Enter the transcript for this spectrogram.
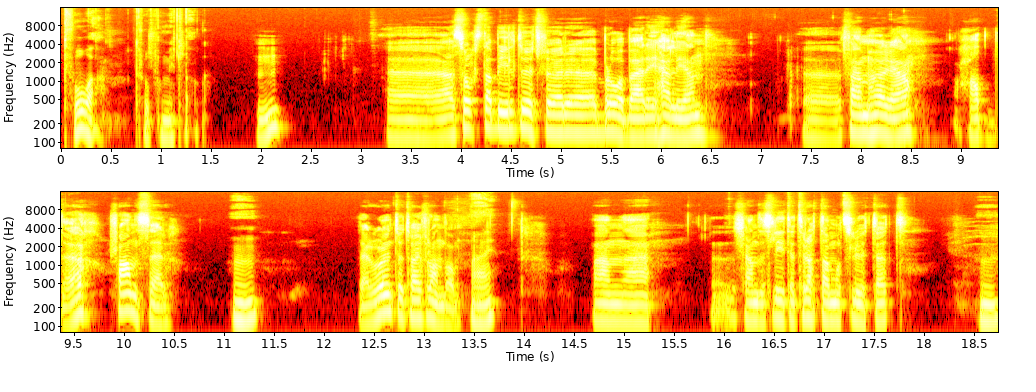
tvåa. Tror på mitt lag. Mm. Det såg stabilt ut för eh, Blåbär i helgen. Eh, Fem höga. Hade chanser. Mm, Det går ju inte att ta ifrån dem. nej. Men eh, kändes lite trötta mot slutet. Mm.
